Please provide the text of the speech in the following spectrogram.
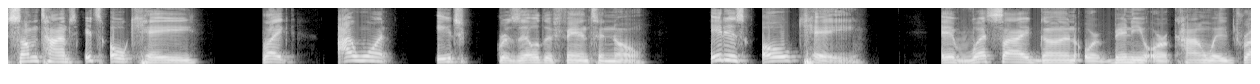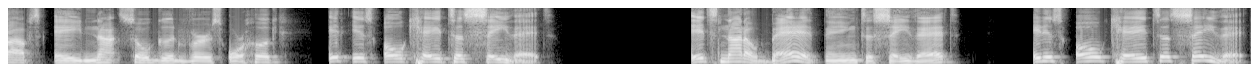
sometimes it's okay like I want each Griselda fan to know it is okay if Westside Gunn or Benny or Conway drops a not so good verse or hook. It is okay to say that. It's not a bad thing to say that. It is okay to say that.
